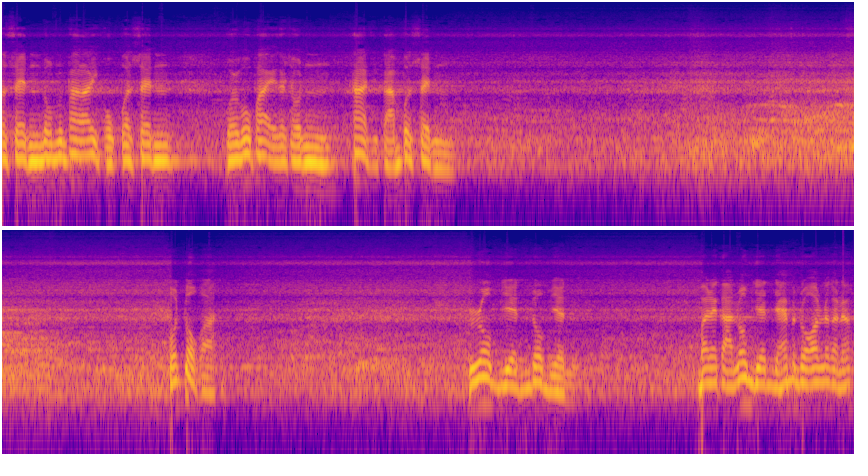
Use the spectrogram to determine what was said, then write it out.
18%ลงทุนภาครัฐอีก 6%บริโภคภาคเอกชน 53%ฝนตกอะ ร่มเย็น ร่มเย็น บรรยากาศร่มเย็น อย่าให้มันร้อนแล้วกันนะ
